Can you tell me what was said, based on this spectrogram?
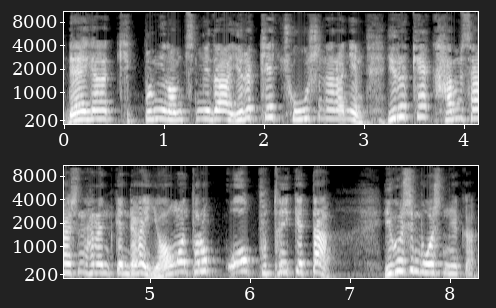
내가 기쁨이 넘칩니다. 이렇게 좋으신 하나님, 이렇게 감사하신 하나님께 내가 영원토록 꼭 붙어 있겠다. 이것이 무엇입니까?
